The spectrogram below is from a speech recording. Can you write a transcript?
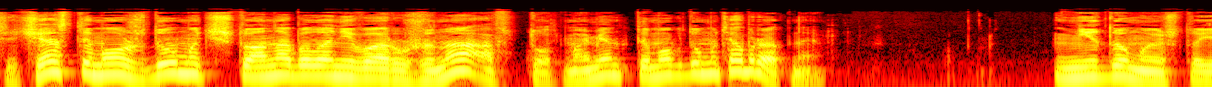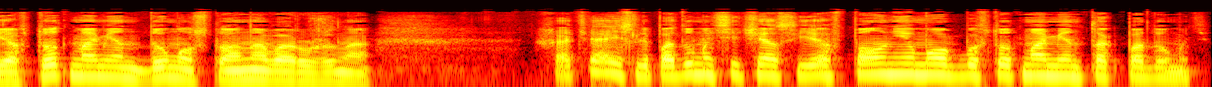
Сейчас ты можешь думать, что она была не вооружена, а в тот момент ты мог думать обратное. Не думаю, что я в тот момент думал, что она вооружена. Хотя, если подумать сейчас, я вполне мог бы в тот момент так подумать.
